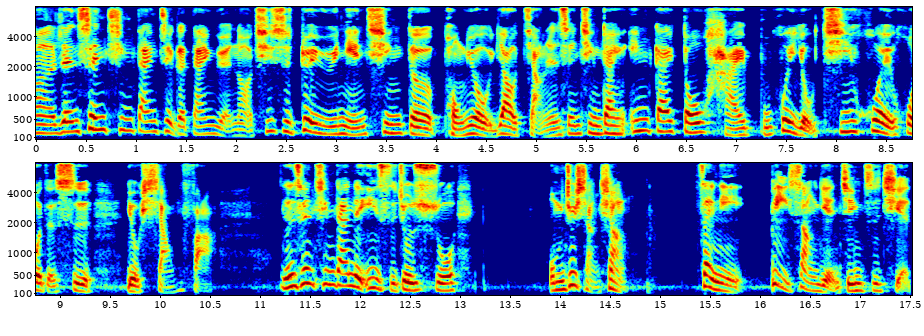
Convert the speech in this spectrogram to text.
呃，人生清单这个单元呢，其实对于年轻的朋友要讲人生清单，应该都还不会有机会，或者是有想法。人生清单的意思就是说，我们就想象，在你闭上眼睛之前，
